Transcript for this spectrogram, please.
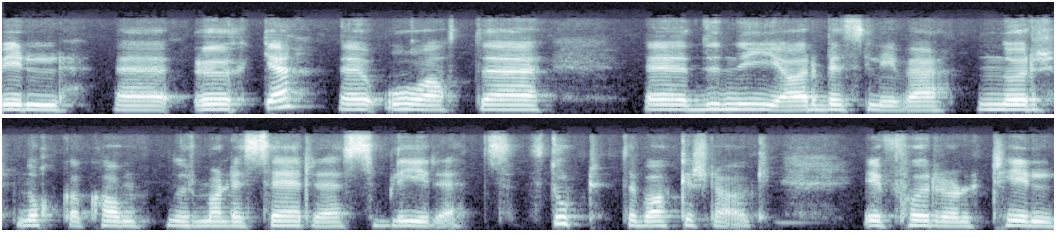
vil øke, og at Eh, det nye arbeidslivet, når noe kan normaliseres, blir et stort tilbakeslag i forhold til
